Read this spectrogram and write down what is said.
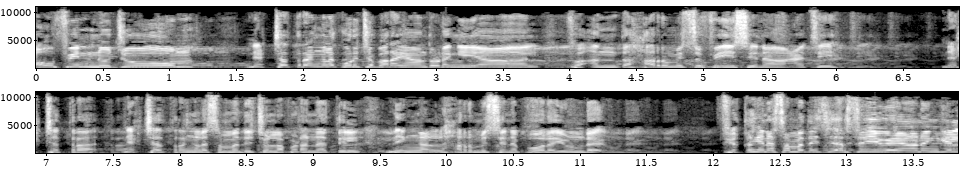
ഔഫിൻ നുജൂം. നക്ഷത്രങ്ങളെ കുറിച്ച് പറയാൻ തുടങ്ങിയാൽ നക്ഷത്ര നക്ഷത്രങ്ങളെ സംബന്ധിച്ചുള്ള പഠനത്തിൽ നിങ്ങൾ ഹർമിസിനെ പോലെയുണ്ട്. ഫിഖിനെ സംബന്ധിച്ച് ചർച്ച ചെയ്യുകയാണെങ്കിൽ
